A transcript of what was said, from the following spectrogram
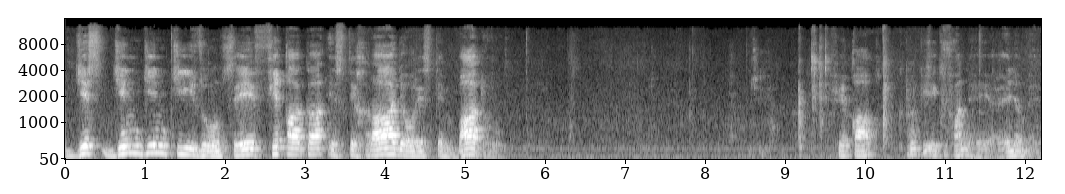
जिस जिन जिन चीज़ों से फ़िक़ा का इस्तेखराज और इस्तेमाल हो। फ़िक़ा क्योंकि एक फ़न है इल्म है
